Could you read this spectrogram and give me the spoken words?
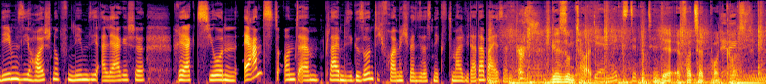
nehmen Sie Heuschnupfen, nehmen Sie allergische Reaktionen ernst und ähm, bleiben Sie gesund. Ich freue mich, wenn Sie das nächste Mal wieder dabei sind. Gesundheit. Der nächste bitte. Der FAZ-Podcast.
